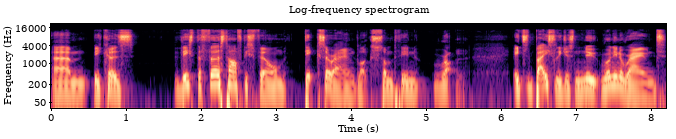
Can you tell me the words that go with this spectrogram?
um, because this the first half of this film dicks around like something rotten. It's basically just Newt running around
